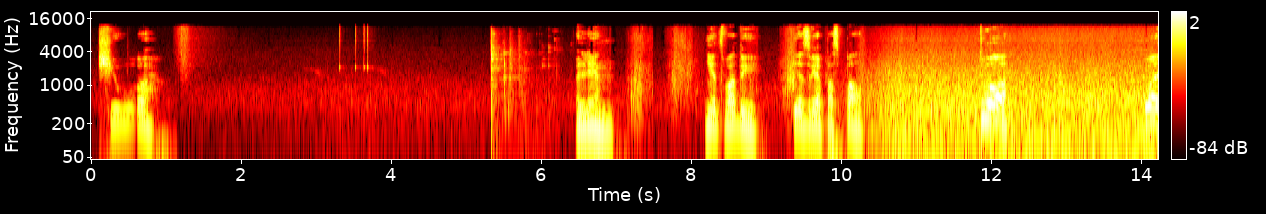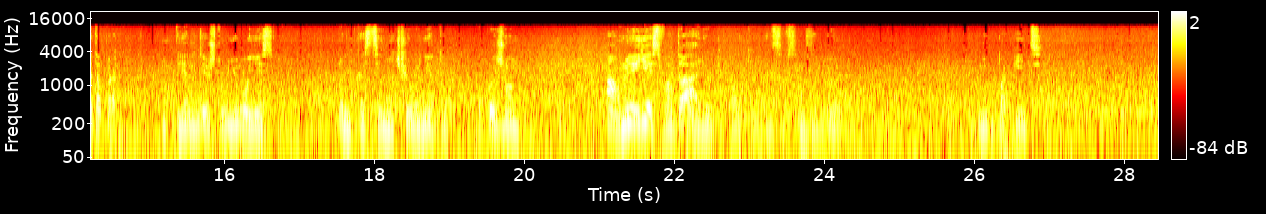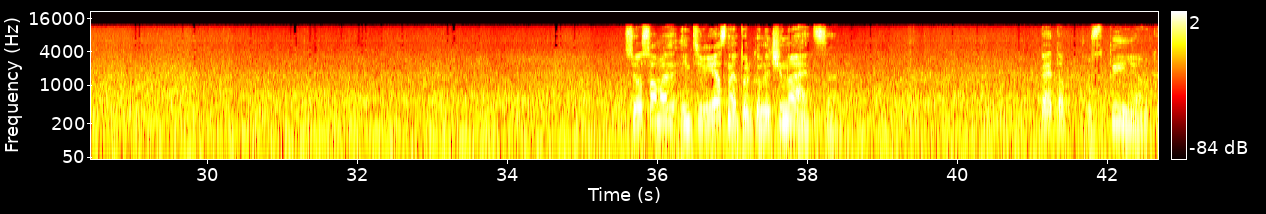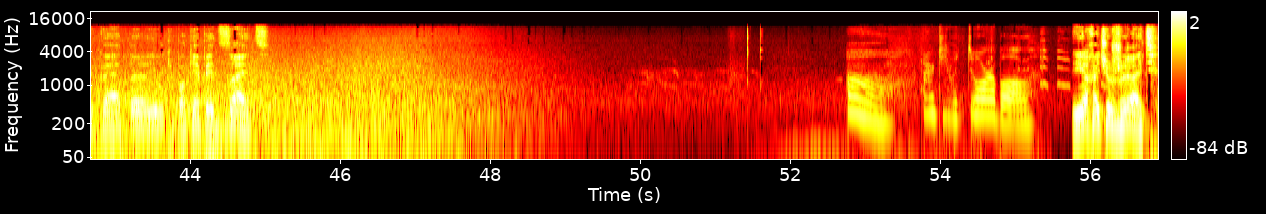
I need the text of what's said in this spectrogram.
Чего? Блин. Нет воды. Я зря поспал. Кто? Кто это про... Ну, я надеюсь, что у него есть... Кроме кости ничего нету. Какой же он... А, у меня есть вода, елки-палки, я совсем забыл. Могу попить. Все самое интересное только начинается. Какая-то пустыня, какая-то, елки-палки, опять заяц. Oh, aren't you adorable? Я хочу жрать.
